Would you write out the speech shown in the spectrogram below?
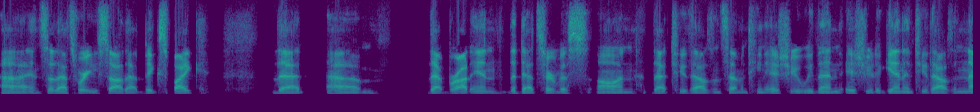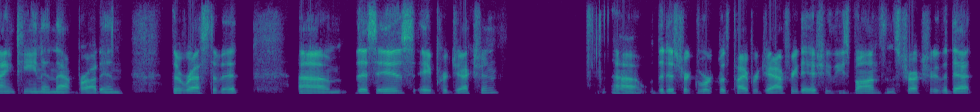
Uh, and so that's where you saw that big spike that um, that brought in the debt service on that 2017 issue. We then issued again in 2019, and that brought in the rest of it. Um, this is a projection. Uh, the district worked with Piper Jaffray to issue these bonds and structure the debt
